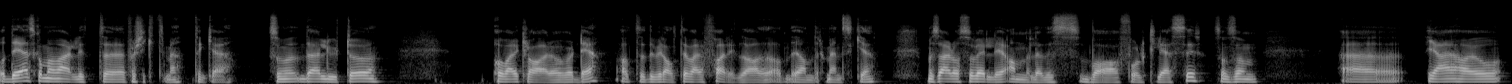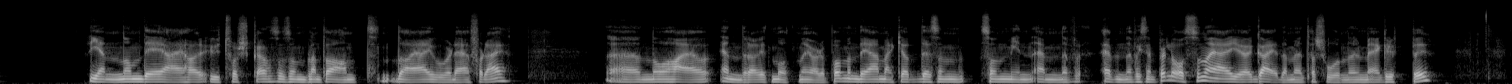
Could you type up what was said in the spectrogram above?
Og det skal man være litt uh, forsiktig med, tenker jeg. Så det er lurt å, å være klar over det. At det vil alltid være farga av det andre mennesket. Men så er det også veldig annerledes hva folk leser. Sånn som uh, Jeg har jo gjennom det jeg har utforska, sånn som bl.a. da jeg gjorde det for deg, Uh, nå har jeg jo endra litt måten å gjøre det på, men det jeg merker at det som sånn min evne, evne f.eks., og også når jeg gjør guida meditasjoner med grupper,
